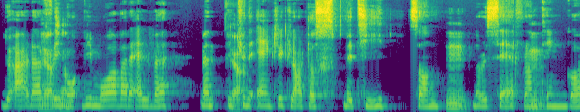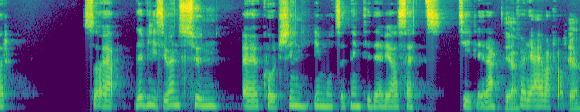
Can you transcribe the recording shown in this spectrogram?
Du er der, for vi må, vi må være elleve. Men vi ja. kunne egentlig klart oss med ti, sånn, mm. når du ser hvordan mm. ting går. Så ja, det viser jo en sunn uh, coaching, i motsetning til det vi har sett tidligere. Yeah. Føler jeg, i hvert fall. Ja.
